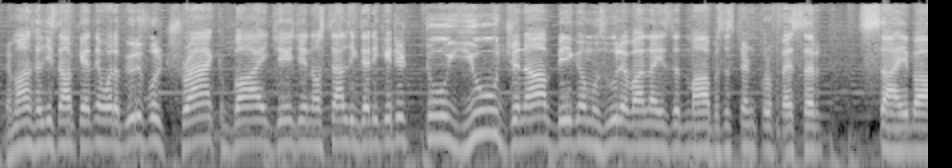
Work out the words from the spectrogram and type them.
Rahman Khalji साहब कहते हैं what a beautiful track by J J nostalgic dedicated to you जनाब बेगम हुजूर वाला इज़्ज़त माब असिस्टेंट प्रोफेसर साहिबा।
